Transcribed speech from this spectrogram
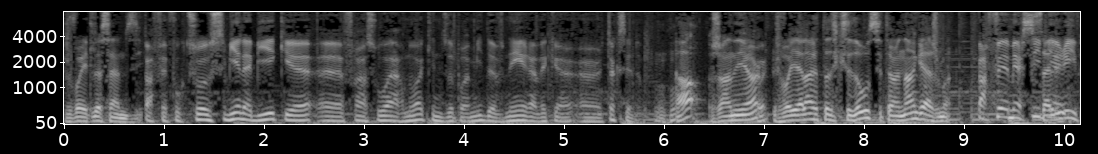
Je vais être là samedi. Parfait. Faut que tu sois aussi bien habillé que euh, François Arnois qui nous a promis de venir avec un, un tuxedo. Ah, j'en ai un. Ouais. Je vais y aller en tuxedo. C'est un engagement. Parfait. Merci, Salut. Pierre-Yves.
